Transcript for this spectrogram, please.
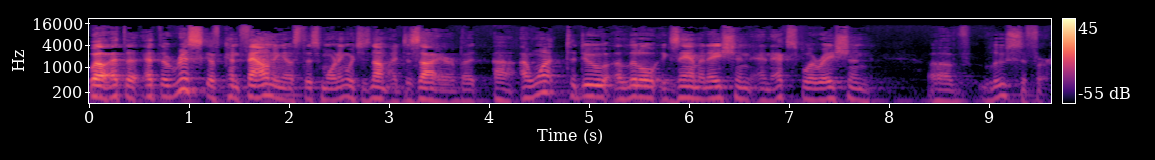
Well, at the, at the risk of confounding us this morning, which is not my desire, but uh, I want to do a little examination and exploration of Lucifer.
